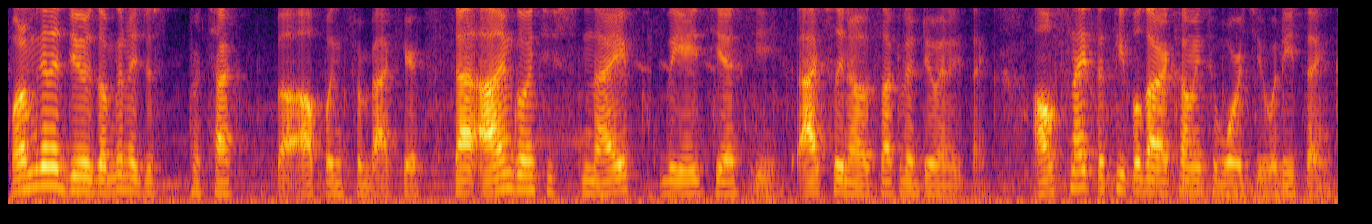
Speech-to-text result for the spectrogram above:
What I'm gonna do is I'm gonna just protect the uplinks from back here. That I'm going to snipe the ATST. Actually, no, it's not gonna do anything. I'll snipe the people that are coming towards you. What do you think?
